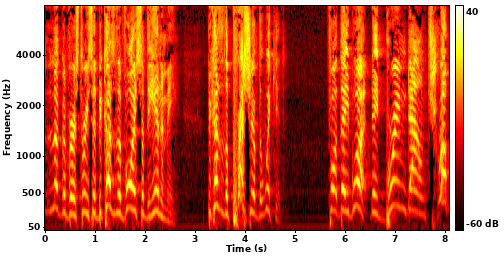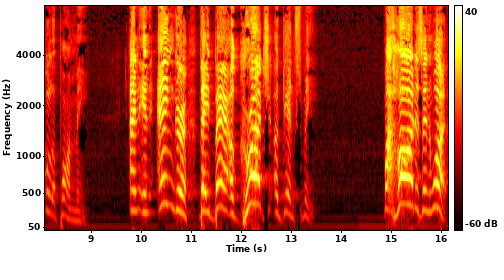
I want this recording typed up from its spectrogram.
Look at verse 3 it says, Because of the voice of the enemy, because of the pressure of the wicked, for they what? They bring down trouble upon me. And in anger, they bear a grudge against me. My heart is in what?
